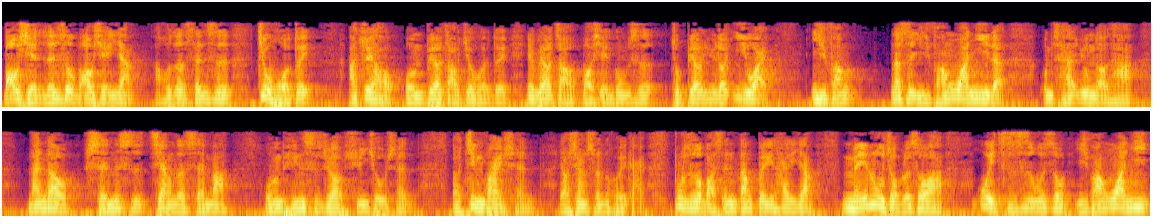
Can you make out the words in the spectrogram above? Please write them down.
保险、人寿保险一样啊，或者神是救火队啊，最好我们不要找救火队，也不要找保险公司，就不要遇到意外，以防那是以防万一的，我们才要用到它。难道神是这样的神吗？我们平时就要寻求神，要敬拜神，要向神悔改，不是说把神当备胎一样，没路走的时候啊，为只是为说以防万一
